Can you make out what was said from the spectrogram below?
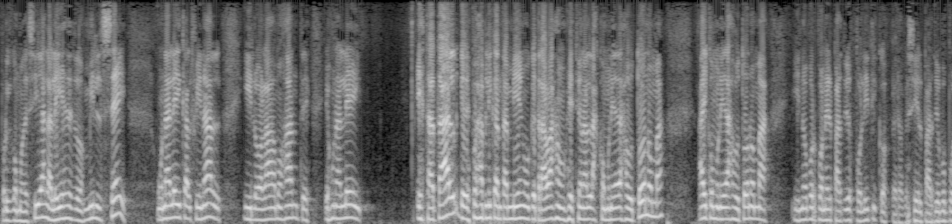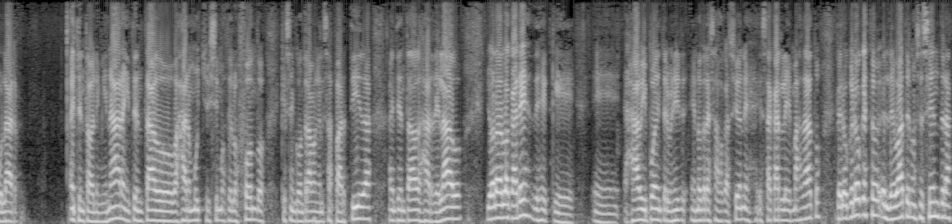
porque como decías, la ley es desde 2006. Una ley que al final, y lo hablábamos antes, es una ley estatal que después aplican también o que trabajan o gestionan las comunidades autónomas. Hay comunidades autónomas, y no por poner partidos políticos, pero que sí, el Partido Popular ha intentado eliminar, ha intentado bajar muchísimos de los fondos que se encontraban en esas partidas, ha intentado dejar de lado. Yo ahora lo que haré, desde que eh, Javi pueda intervenir en otra de esas ocasiones, es sacarle más datos, pero creo que esto, el debate no se centra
